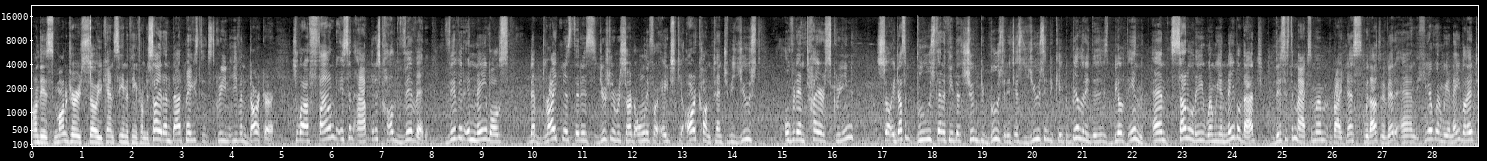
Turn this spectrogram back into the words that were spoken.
on this monitor so you can't see anything from the side and that makes the screen even darker. So what I found is an app that is called Vivid. Vivid enables the brightness that is usually reserved only for HDR content to be used over the entire screen. So it doesn't boost anything that shouldn't be boosted, it's just using the capability that is built in. And suddenly when we enable that, this is the maximum brightness without Vivid and here when we enable it,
